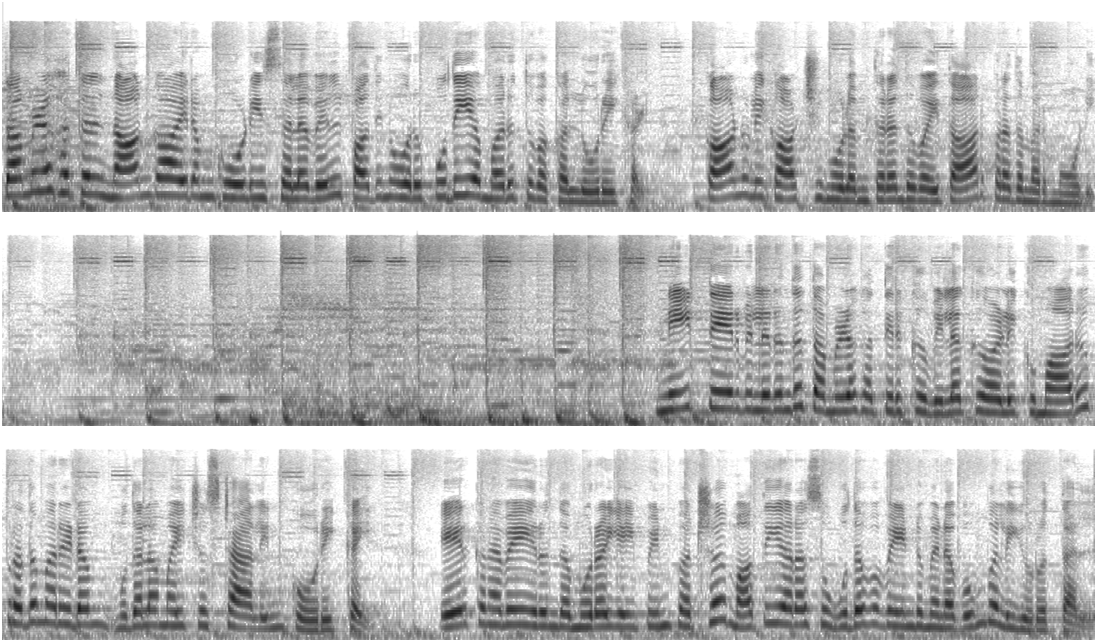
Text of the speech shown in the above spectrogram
தமிழகத்தில் நான்காயிரம் கோடி செலவில் பதினோரு புதிய மருத்துவக் கல்லூரிகள். காணொலி காட்சி மூலம் திறந்து வைத்தார் பிரதமர் மோடி. நீட் தேர்விலிருந்து தமிழகத்திற்கு விலக்கு அளிக்குமாறு பிரதமரிடம் முதலமைச்சர் ஸ்டாலின் கோரிக்கை. ஏற்கனவே இருந்த முறையை பின்பற்ற மத்திய அரசு உதவ வேண்டும் எனவும் வலியுறுத்தல்.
